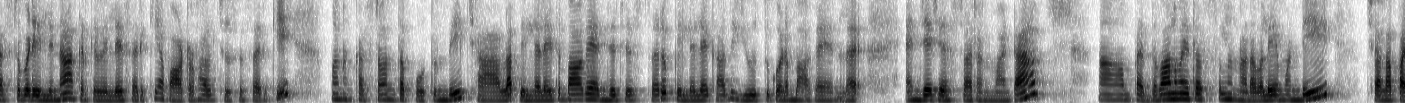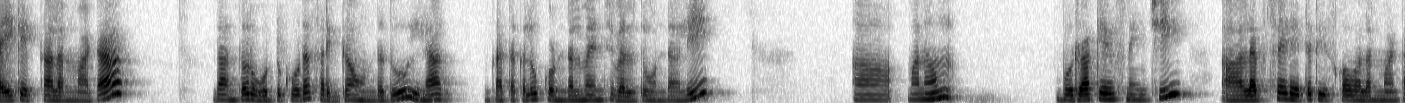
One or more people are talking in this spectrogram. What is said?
కష్టపడి వెళ్ళినా అక్కడికి వెళ్ళేసరికి ఆ వాటర్ఫాల్స్ చూసేసరికి మనం కష్టం అంతా పోతుంది. చాలా పిల్లలైతే బాగా ఎంజాయ్ చేస్తారు. పిల్లలే కాదు యూత్ కూడా బాగా ఎంజాయ్ చేస్తారనమాట. పెద్దవాళ్ళం అయితే అస్సలు నడవలేమండి. చాలా పైకి ఎక్కాలన్నమాట దాంతో రోడ్డు కూడా సరిగ్గా ఉండదు. ఇలా గతకలు కొండల నుంచి వెళ్తూ ఉండాలి. మనం బుర్రా కేవ్స్ నుంచి లెఫ్ట్ సైడ్ అయితే తీసుకోవాలన్నమాట.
